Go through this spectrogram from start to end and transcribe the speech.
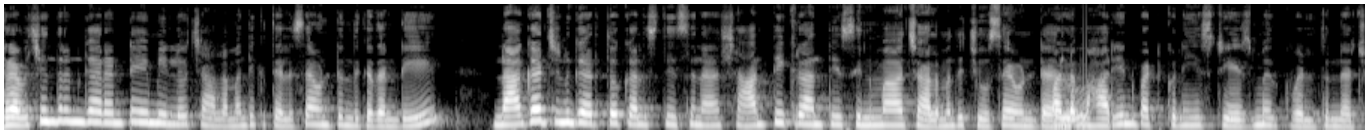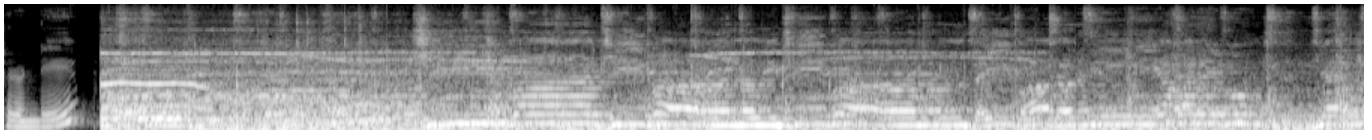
రవిచంద్రన్ గారంటే మీలో చాలా మందికి తెలిసే ఉంటుంది కదండి నాగార్జున గారితో కలిసి తీసిన శాంతి క్రాంతి సినిమా చాలా మంది చూసే ఉంటారు వాళ్ళ భార్యను పట్టుకుని స్టేజ్ మీదకి వెళ్తున్నారు చూడండి ಜೀವ ಜೀವಾನಂ ಜೀವಾನಂ ದೈವವರೆಗೂ ಎಲ್ಲ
